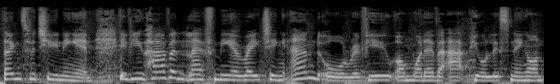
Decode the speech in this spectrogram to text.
Thanks for tuning in. If you haven't left me a rating and or review on whatever app you're listening on,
